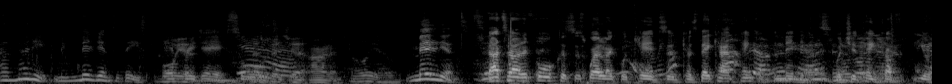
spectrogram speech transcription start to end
how many? I mean, millions of these Oh, every yeah. day sold Yeah. in Ireland. Oh yeah. Millions. That's how they focus as well, like with kids, because they can't think of the millions, but you think of your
